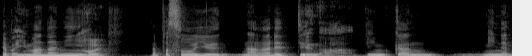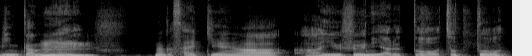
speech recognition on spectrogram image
やっぱいまだにはい。やっぱそういう流れっていうのは敏感みんな敏感うで、ん。なんか最近はああいう風にやるとちょっと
